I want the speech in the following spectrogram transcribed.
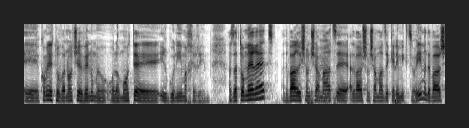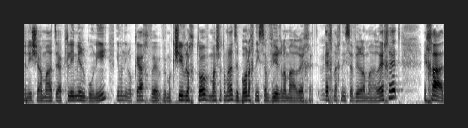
אה, כל מיני תובנות שהבאנו מעולמות אה, ארגוניים אחרים. אז את אומרת, הדבר הראשון שאמרת זה, הדבר הראשון שאמרת זה כלים מקצועיים, הדבר השני שאמרת זה אקלים ארגוני. אם אני לוקח ו- ומקשיב לך טוב, מה שאת אומרת זה בוא נכניס אוויר למערכת. איך נכניס אוויר למערכת? אחד,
